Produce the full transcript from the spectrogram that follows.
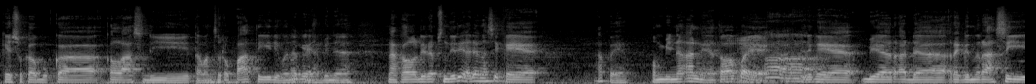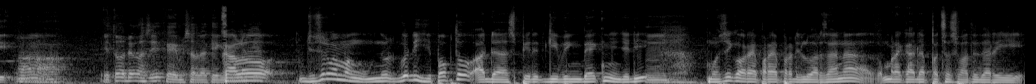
kayak suka buka kelas di Taman Suropati di mana Oke. pindah-pindah nah kalau di rap sendiri ada nggak sih kayak apa ya pembinaan ya atau apa ya Ah. jadi kayak biar ada regenerasi Ah. itu ada nggak sih kayak misalnya kayak gitu? Justru memang menurut gue di hip hop tuh ada spirit giving backnya. Jadi, mostly kalau rapper-rapper di luar sana mereka dapat sesuatu dari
